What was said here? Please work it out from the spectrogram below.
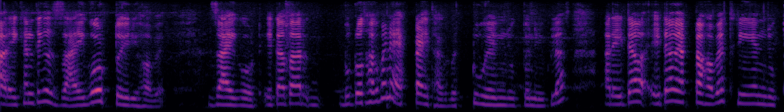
আর এখান থেকে জাইগোট তৈরি হবে। জাইগোট এটা তার দুটো থাকবে না, একটাই থাকবে টু এন যুক্ত নিউক্লিয়াস আর এটা, এটাও একটা হবে থ্রি এন যুক্ত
